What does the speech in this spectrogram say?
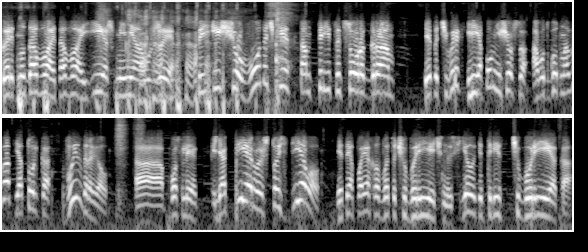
говорит, ну давай, давай, ешь меня уже. Ты еще водочки, там 30-40 грамм. Это чебурек. И я помню еще, что... А вот год назад я только выздоровел. а, после... Я первое, что сделал, это я поехал в эту чебуречную, съел эти три чебурека.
